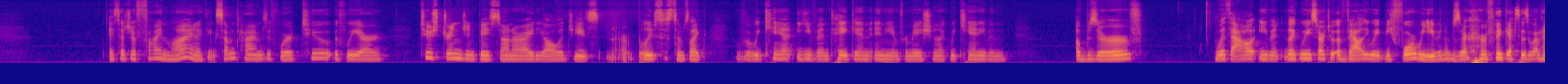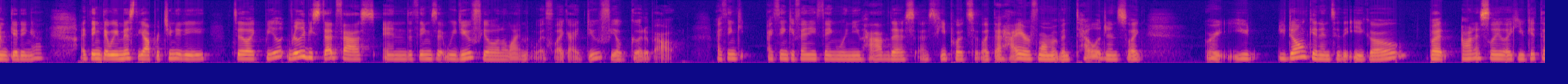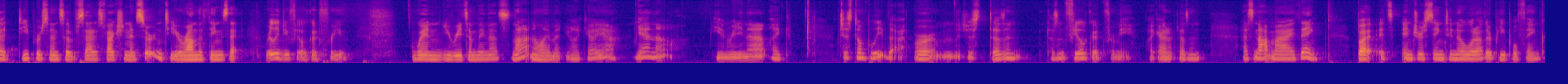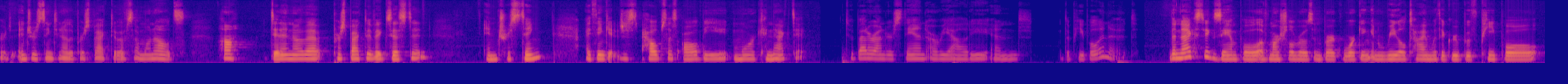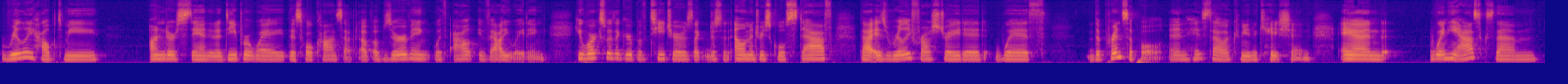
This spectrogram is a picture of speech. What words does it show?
it's such a fine line. I think sometimes if we're too if we are too stringent based on our ideologies and our belief systems, like we can't even take in any information like we can't even observe without even like we start to evaluate before we even observe i guess is what i'm getting at. I think that we miss the opportunity to like be really be steadfast in the things that we do feel in alignment with like i do feel good about. I think i think if anything when you have this as he puts it like that higher form of intelligence like where you you don't get into the ego but honestly like you get that deeper sense of satisfaction and certainty around the things that really do feel good for you. When you read something that's not in alignment you're like oh yeah. Yeah no. Even reading that like just don't believe that or mm, it just doesn't doesn't feel good for me. Like i don't doesn't that's not my thing. But it's interesting to know what other people think or interesting to know the perspective of someone else. Huh. Didn't know that perspective existed. Interesting i think it just helps us all be more connected to better understand our reality and the people in it the next example of Marshall Rosenberg working in real time with a group of people really helped me understand in a deeper way this whole concept of observing without evaluating. He works with a group of teachers, like just an elementary school staff, that is really frustrated with the principal and his style of communication. And when he asks them,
